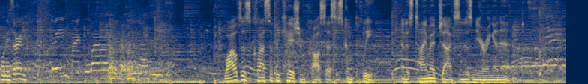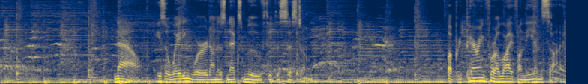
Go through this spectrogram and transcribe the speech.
23. Three, Michael Wild. Wilds' classification process is complete, and his time at Jackson is nearing an end. Now, he's awaiting word on his next move through the system. But preparing for a life on the inside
